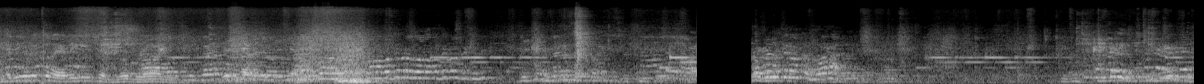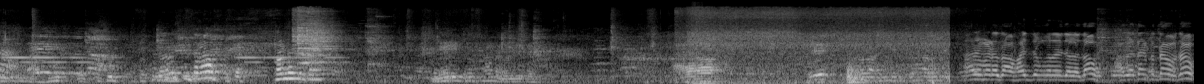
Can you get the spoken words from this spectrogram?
এদিকে দেখতো না এদিকে এসে লোক লোক আরে বেটা দাও ফাইজ জম করে দাও দাও আগে একটা দাও দাও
